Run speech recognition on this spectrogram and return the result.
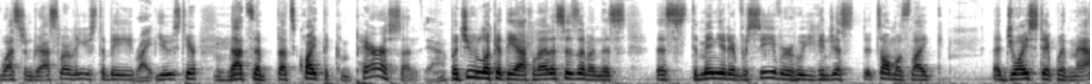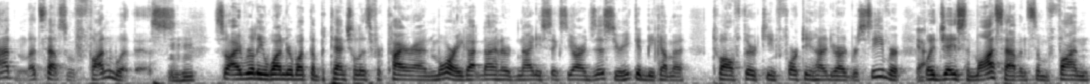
Weston Dressler used to be Right. used here. Mm-hmm. That's a that's quite the comparison. Yeah. But you look at the athleticism and this this diminutive receiver who you can just it's almost like a joystick with Madden. Let's have some fun with this. Mm-hmm. So I really wonder what the potential is for Kyran Moore. He got 996 yards this year. He could become a 12, 13, 1400 yard receiver Yeah. with Jason Maas having some fun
